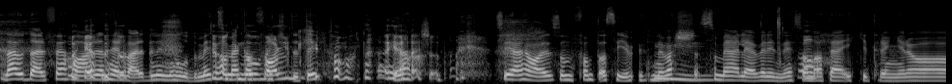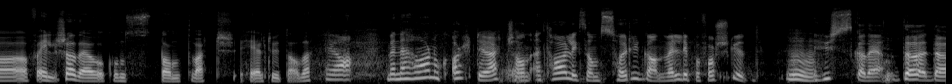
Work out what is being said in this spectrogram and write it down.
Det er jo derfor jeg har en hel verden inni hodet mitt Du har som ikke jeg noe kan valg, flykte til. på en måte. Ja, jeg skjønner. Så jeg har et sånn fantasiunivers som jeg lever inni, sånn Mm. At jeg ikke trenger å For ellers hadde jeg jo konstant vært helt ute av det. Ja, men jeg har nok alltid vært sånn Jeg tar liksom sorgene veldig på forskudd. Mm. Jeg husker det da, da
